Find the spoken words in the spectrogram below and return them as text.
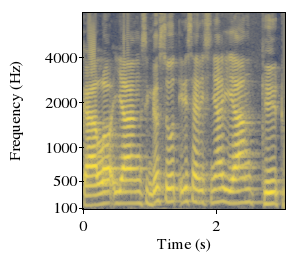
Kalau yang single shoot ini seriesnya yang G2.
